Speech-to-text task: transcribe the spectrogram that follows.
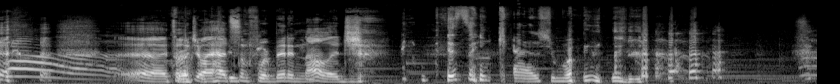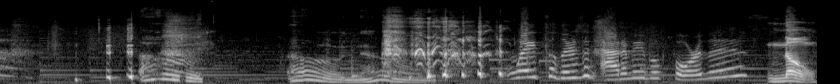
Yeah, I told you I had some forbidden knowledge. This ain't cash money. oh, oh no. Wait, so there's an anime before this? no,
